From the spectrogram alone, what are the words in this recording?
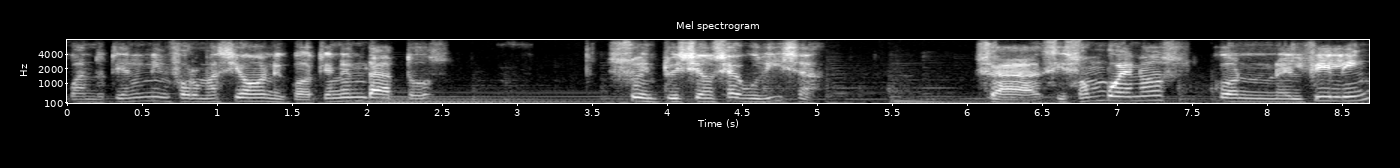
cuando tienen información y cuando tienen datos, su intuición se agudiza. O sea, si son buenos con el feeling,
